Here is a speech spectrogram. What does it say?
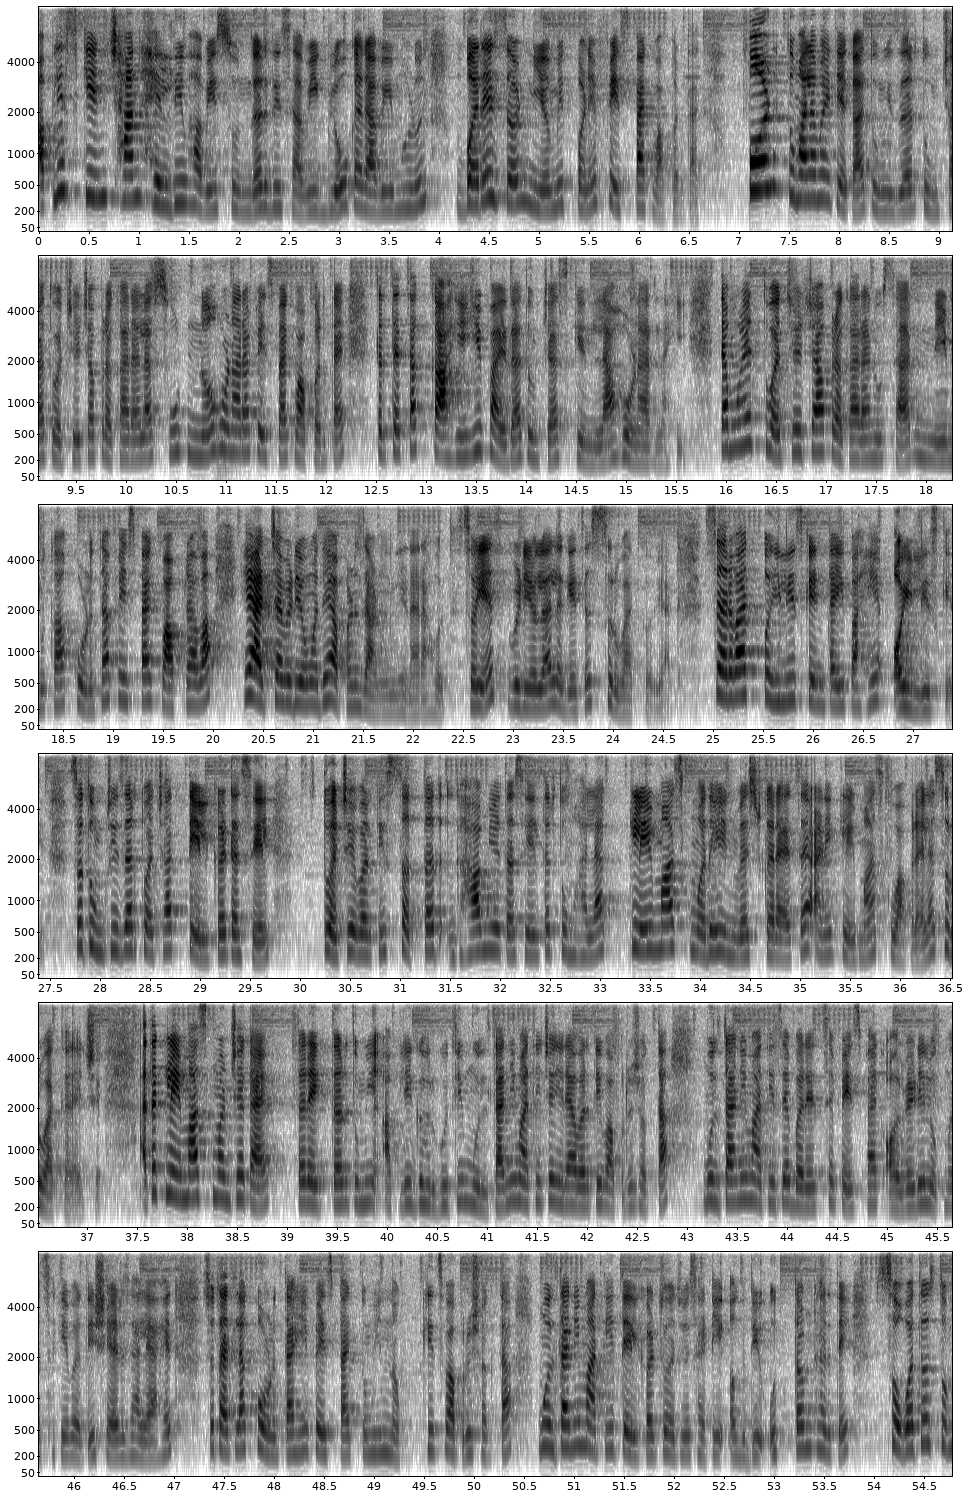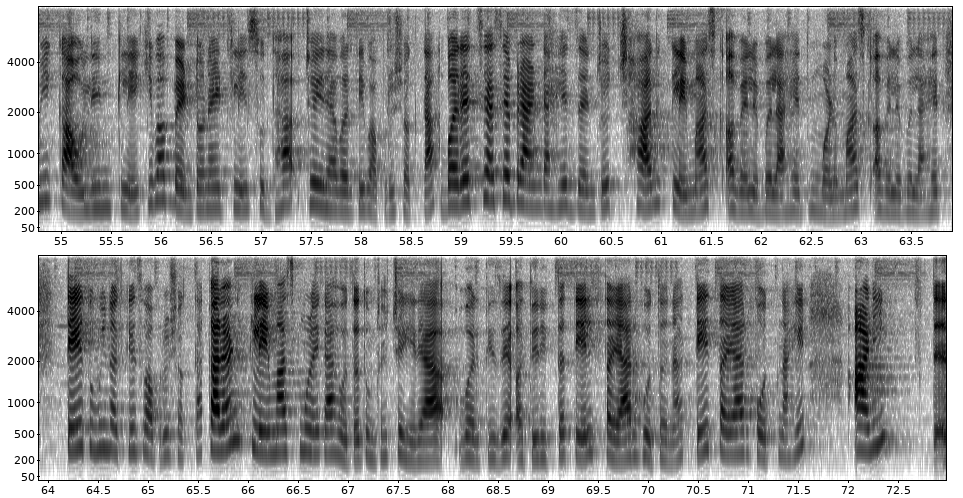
आपली स्किन छान हेल्दी व्हावी सुंदर दिसावी ग्लो करावी म्हणून बरेच जण नियमितपणे फेस पॅक वापरतात. पण तुम्हाला माहिती आहे का तुम्ही जर तुमच्या त्वचेच्या प्रकाराला सूट न होणारा फेस पॅक वापरताय तर त्याचा काहीही फायदा तुमच्या स्किनला होणार नाही. त्यामुळे त्वचेच्या प्रकारानुसार नेमका कोणता फेस पॅक वापरावा हे आजच्या व्हिडिओमध्ये आपण जाणून घेणार आहोत. सो येस व्हिडिओला लगेचच सुरुवात करूयात. सर्वात पहिली स्किन टाईप आहे ऑइली स्किन सो तुमची जर त्वचा तेलकट असेल त्वचेवरती सतत घाम येत असेल तर तुम्हाला क्ले मास्कमध्ये इन्व्हेस्ट करायचं आहे आणि क्ले मास्क वापरायला सुरुवात करायची आता क्ले मास्क म्हणजे काय? तर एकतर तुम्ही आपली घरगुती मुलतानी माती चेहऱ्यावरती वापरू शकता. मुलतानी मातीचे बरेचसे फेस पॅक ऑलरेडी लोकमत सखीवरती शेअर झाले आहेत. सो त्यातला कोणताही फेस पॅक तुम्ही नक्कीच वापरू शकता. मुलतानी माती तेलकट त्वचेसाठी अगदी उत्तम ठरते. सोबतच तुम्ही कावलिन क्ले किंवा बेंटोनाईट क्ले सुद्धा चेहऱ्यावरती वापरू शकता. बरेचसे असे ब्रँड आहेत ज्यांचे छान क्ले मास्क अवेलेबल आहेत मड मास्क अवेलेबल आहेत. ते तुम्ही नक्कीच वापरू शकता. कारण क्ले मास्कमुळे काय होतं तुमच्या चेहऱ्यावरती जे अतिरिक्त तेल तयार होतं ना ते तयार होत नाही. आणि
